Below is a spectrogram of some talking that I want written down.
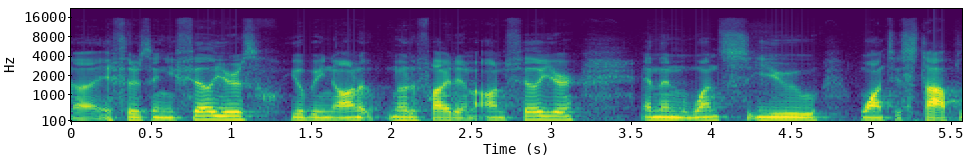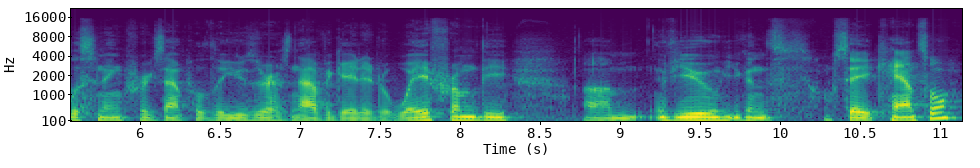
uh, if there's any failures, you'll be notified in on failure. And then once you want to stop listening, for example, the user has navigated away from the um, view, you can say cancel,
